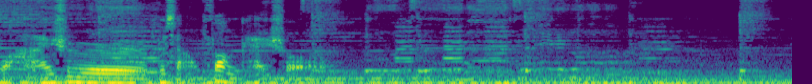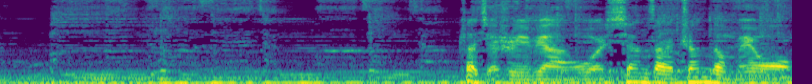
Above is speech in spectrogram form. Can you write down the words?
我还是不想放开手。再解释一遍，我现在真的没有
